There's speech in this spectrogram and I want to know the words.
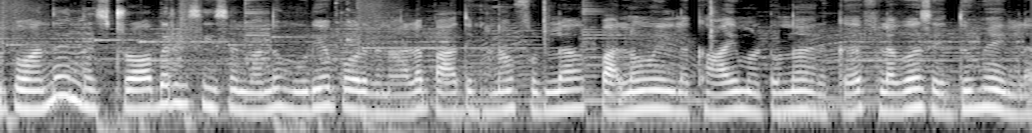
இப்போ வந்து இந்த ஸ்ட்ராபெரி சீசன் வந்து முடிய போகிறதுனால பார்த்தீங்கன்னா ஃபுல்லாக பழம் இல்லை காய் மட்டும்தான் இருக்குது ஃப்ளவர்ஸ் எதுவுமே இல்லை.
